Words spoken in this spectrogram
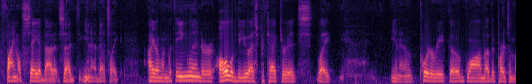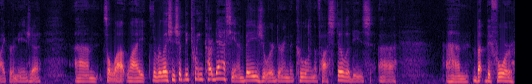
final say about it. So, you know, that's like Ireland with England or all of the U.S. protectorates, like, you know, Puerto Rico, Guam, other parts of Micronesia. Um, it's a lot like the relationship between Cardassia and Bajor during the cooling of hostilities, uh, um, but before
